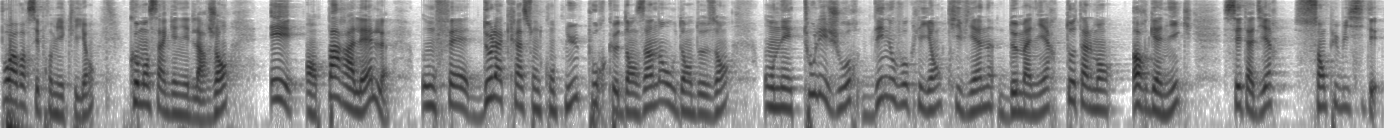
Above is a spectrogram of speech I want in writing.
pour avoir ses premiers clients, commencer à gagner de l'argent. Et en parallèle, on fait de la création de contenu pour que dans un an ou dans deux ans, on ait tous les jours des nouveaux clients qui viennent de manière totalement organique, c'est-à-dire sans publicité.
